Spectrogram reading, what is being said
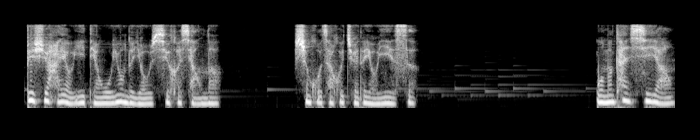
必须还有一点无用的游戏和享乐，生活才会觉得有意思。我们看夕阳，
